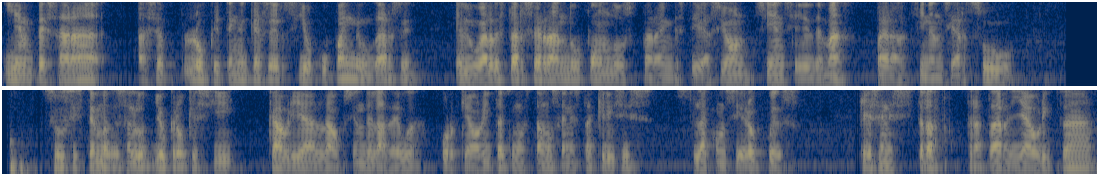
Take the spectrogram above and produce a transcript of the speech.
y empezar a hacer lo que tenga que hacer. Si ocupa endeudarse, en lugar de estar cerrando fondos para investigación, ciencia y demás, para financiar su, sus sistemas de salud, yo creo que sí cabría la opción de la deuda, porque ahorita como estamos en esta crisis, la considero pues que se necesita tratar. Y ahorita,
